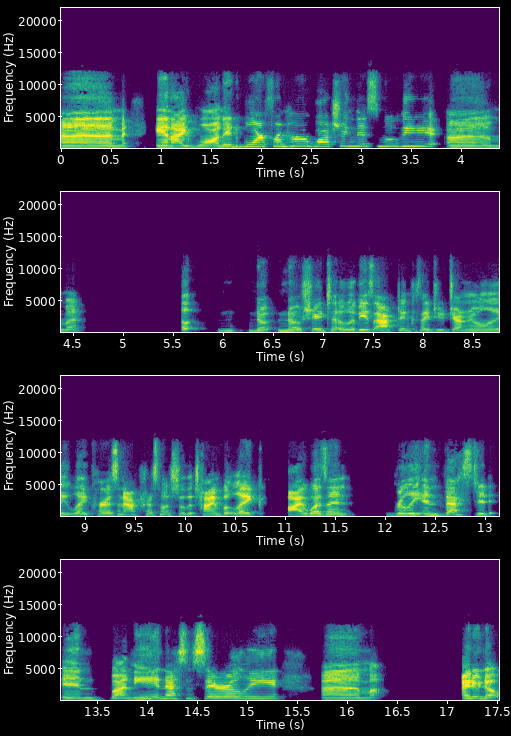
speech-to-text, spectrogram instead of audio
Um, and I wanted more from her watching this movie. Um, uh, no no shade to Olivia's acting because I do genuinely like her as an actress most of the time, but like I wasn't really invested in Bunny necessarily. Um I don't know.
